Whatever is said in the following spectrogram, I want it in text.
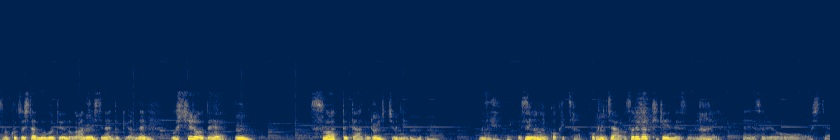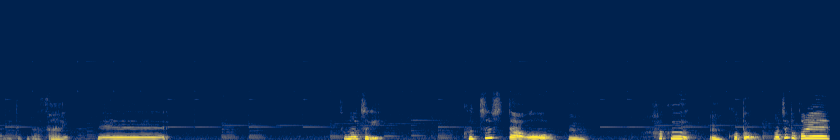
その靴下脱ぐっていうのが安定してない時はね、後ろでうん。座っててあげる、うん。一緒に、うん。うん。うんそうやね。後ろにこけちゃう。こけちゃう、それが危険ですので、ねうんはい。えーそれをしてあげてください、はい。でその次靴下をうん。履くうん。こと、まあ、ちょっとこれあ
